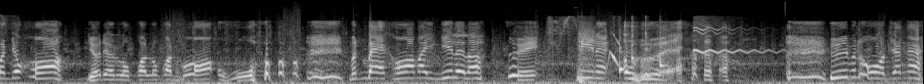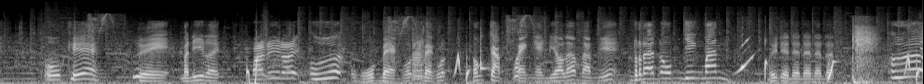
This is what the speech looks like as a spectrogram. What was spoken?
มันยกคอเดี๋ยวเดี๋ยวหลบก่อนหลบก่อนคอโอ้โหมันแบกคอมาอย่างนี้เลยเหรอเฮ้ยนี่แน่เออเฮ้ยมันโหดจังอะโอเคเฮ้ยมานี่เลยมานี่เลยเออโอ้โหแบกรถแบกรถต้องจับแกว่งอย่างเดียวแล้วแบบนี้ ระดมยิงมันเฮ้ยเดี๋ยวเดี๋ยวเดี๋ยวเดี๋ยวเออ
